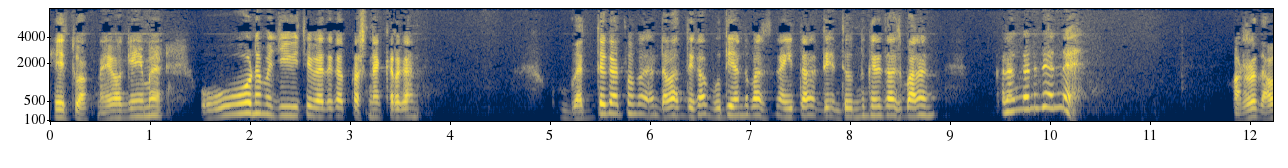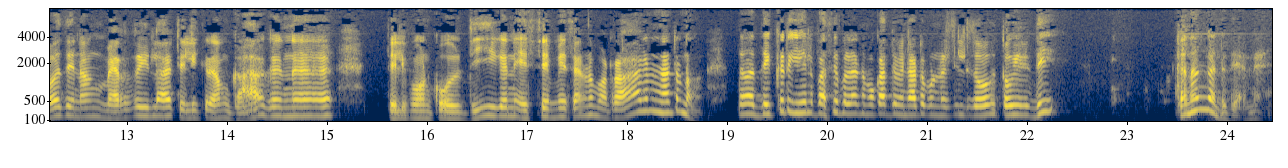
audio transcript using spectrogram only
හේතුවක් නැහැ. ඒ වගේම ඕනම ජීවිතේ වැදගත් ප්‍රශ්නයක් කරගන්න. වැද්දගත්ම දවස් දෙකක් බුදියන්න පස්සේ නැගිටලා තුන් කෙනෙක් දවස් බලන්න. ගණන් ගන්න දෙයක් නැහැ. අර දවසේ නම් මැරිලා ටෙලිග්‍රෑම් ගහගෙන ටෙලිෆෝන් කෝල් දීගෙන SMS කරන මරාගෙන නටනවා. දවස් දෙකකට ගිහලා පස්සේ බලන්න මොකද්ද මේ නටපු නැතිලි තොයිදී ගණන් ගන්න දෙයක් නැහැ.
